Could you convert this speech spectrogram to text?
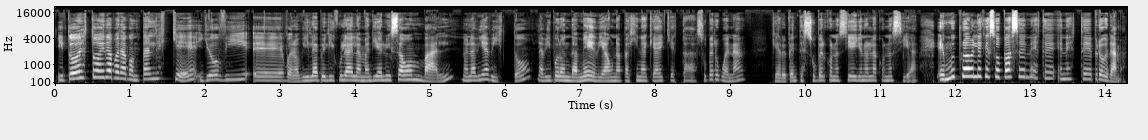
y todo esto era para contarles que yo vi, eh, bueno, vi la película de la María Luisa Bombal, no la había visto, la vi por Onda Media, una página que hay que está súper buena que de repente es súper conocida y yo no la conocía, es muy probable que eso pase en este, en este programa.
